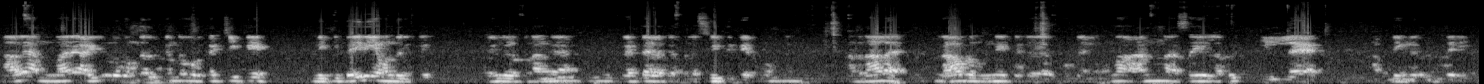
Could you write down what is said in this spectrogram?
ஆகவே அந்த மாதிரி அழிந்து கொண்டிருக்கின்ற ஒரு கட்சிக்கு இன்னைக்கு தைரியம் வந்திருக்கு. எங்களுக்கு நாங்க வெட்ட இலக்கத்துல சீட்டு கேட்போம். அதனால திராவிட முன்னேற்ற கூட்டணி வந்து அன்அசைலபிள் இல்லை அப்படிங்கிறது தெரியும்.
